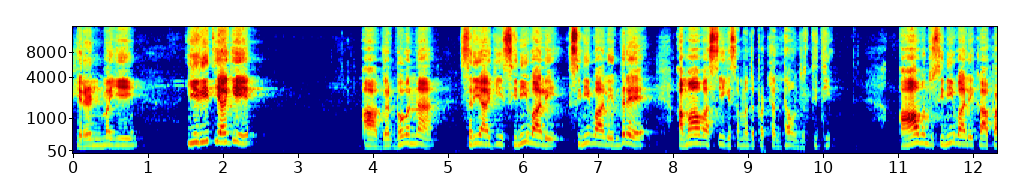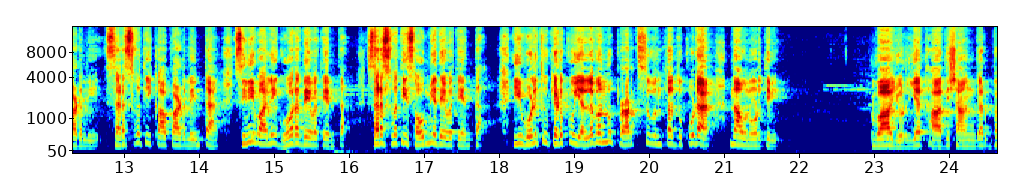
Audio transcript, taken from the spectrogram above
ಹಿರಣ್ಮಯಿ ಈ ರೀತಿಯಾಗಿ ಆ ಗರ್ಭವನ್ನು ಸರಿಯಾಗಿ ಸಿನಿವಾಲಿ ಸಿನಿವಾಲಿ ಅಂದರೆ ಅಮಾವಾಸ್ಯೆಗೆ ಸಂಬಂಧಪಟ್ಟಂಥ ಒಂದು ತಿಥಿ. ಆ ಒಂದು ಸಿನಿವಾಲಿ ಕಾಪಾಡಲಿ, ಸರಸ್ವತಿ ಕಾಪಾಡಲಿ ಅಂತ, ಸಿನಿವಾಲಿ ಘೋರ ದೇವತೆ ಅಂತ, ಸರಸ್ವತಿ ಸೌಮ್ಯ ದೇವತೆ ಅಂತ, ಈ ಒಳಿತು ಕೆಡುಕು ಎಲ್ಲವನ್ನೂ ಪ್ರಾರ್ಥಿಸುವಂಥದ್ದು ಕೂಡ ನಾವು ನೋಡ್ತೀವಿ. ವಾಯುರ್ಯಥಾದಿಶಾಂಗರ್ಭ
